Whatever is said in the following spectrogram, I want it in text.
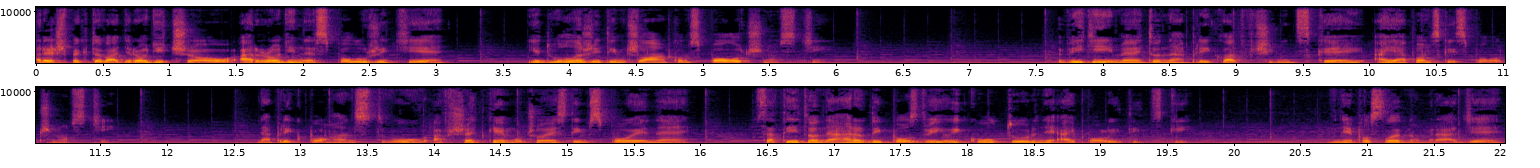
Rešpektovať rodičov a rodinné spolužitie je dôležitým článkom spoločnosti. Vidíme to napríklad v čínskej a japonskej spoločnosti. Napriek pohanstvu a všetkému, čo je s tým spojené, sa tieto národy pozdvihli kultúrne aj politicky. V neposlednom rade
